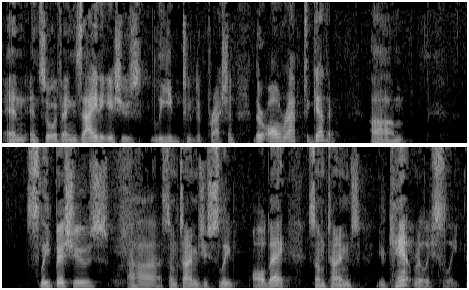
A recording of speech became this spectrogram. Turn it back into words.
And, and so if anxiety issues lead to depression, they're all wrapped together. Um, sleep issues. Uh, sometimes you sleep all day. Sometimes you can't really sleep.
